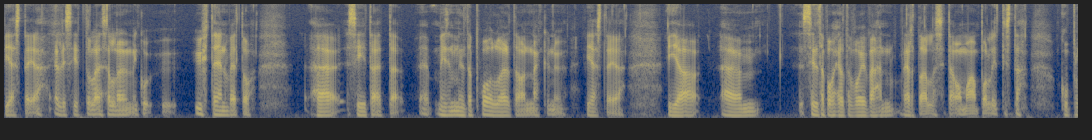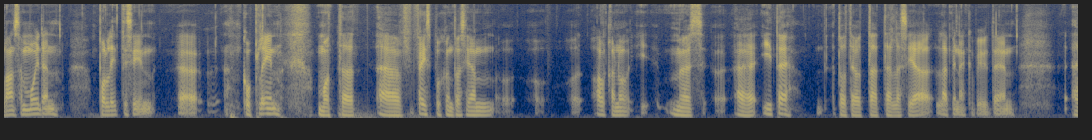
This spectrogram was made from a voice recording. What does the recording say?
viestejä. Eli siitä tulee sellainen niin kuin yhteenveto siitä, että miltä puolueelta on näkynyt viestejä. Ja siltä pohjalta voi vähän vertailla sitä omaa poliittista kuplansa muiden poliittisiin äh, kupliin, mutta äh, Facebook on tosiaan alkanut myös äh, itse toteuttaa tällaisia läpinäkyvyyteen äh,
